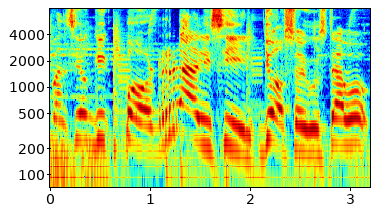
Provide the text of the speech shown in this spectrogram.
Expansión Geek por Radisil. Yo soy Gustavo,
